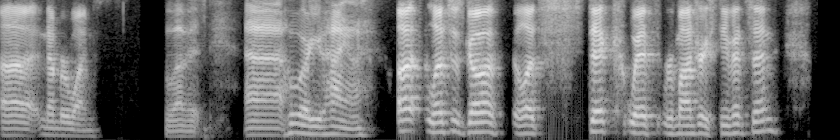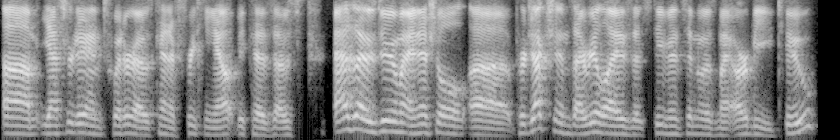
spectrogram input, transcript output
uh, number one. Love it. Uh, who are you high on? Uh, let's just go. Let's stick with Rhamondre Stevenson. Um, yesterday on Twitter, I was kind of freaking out because I was, as I was doing my initial uh, projections, I realized that Stevenson was my RB two,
